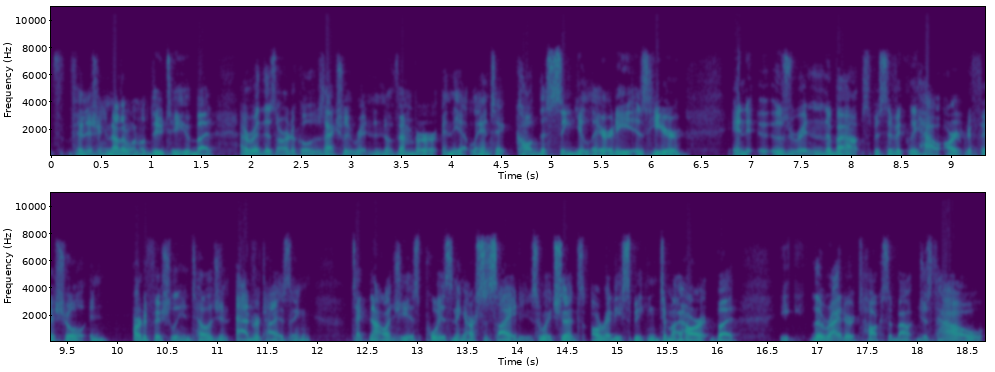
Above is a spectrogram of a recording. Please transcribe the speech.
finishing another one will do to you. But I read this article. It was actually written in November in the Atlantic called "The Singularity Is Here," and it was written about specifically how artificial and artificially intelligent advertising technology is poisoning our societies, which that's already speaking to my heart. But the writer talks about just how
